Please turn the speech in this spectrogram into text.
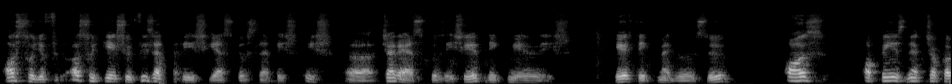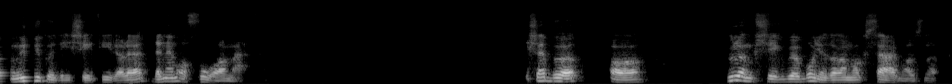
Az hogy, az, hogy később fizetési eszköz lett, és, és uh, csereeszköz, és értékmérő, és értékmegőrző, az a pénznek csak a működését írja le, de nem a fogalmát. És ebből a különbségből bonyodalmak származnak.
